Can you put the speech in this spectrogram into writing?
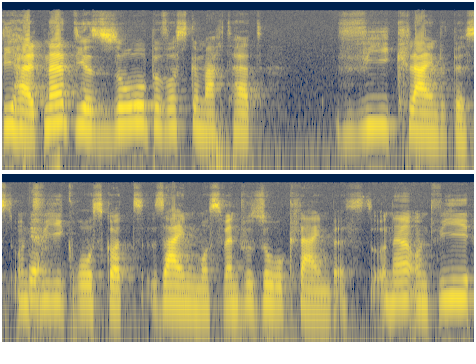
die halt ne, dir so bewusst gemacht hat, wie klein du bist und ja. wie groß Gott sein muss, wenn du so klein bist. Ne? Und wie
